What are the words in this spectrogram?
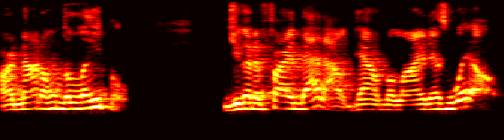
are not on the label. You're going to find that out down the line as well.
